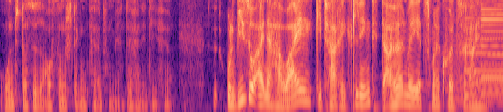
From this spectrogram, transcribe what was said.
Und das ist auch so ein Steckenpferd von mir, definitiv, ja. Und wie so eine Hawaii-Gitarre klingt, da hören wir jetzt mal kurz rein.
